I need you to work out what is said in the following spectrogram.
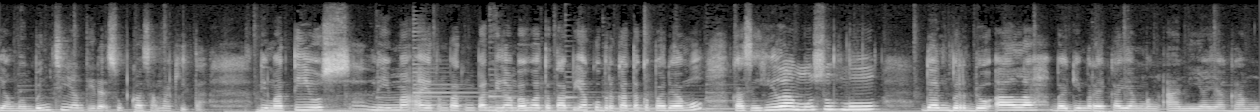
yang membenci yang tidak suka sama kita. Di Matius 5 ayat 44 bilang bahwa tetapi aku berkata kepadamu, kasihilah musuhmu dan berdoalah bagi mereka yang menganiaya kamu.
